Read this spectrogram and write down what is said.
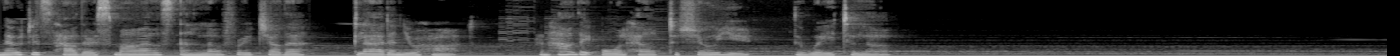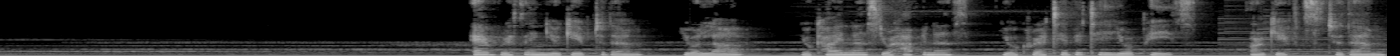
Notice how their smiles and love for each other gladden your heart, and how they all help to show you the way to love. Everything you give to them, your love, your kindness, your happiness, your creativity, your peace, are gifts to them.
